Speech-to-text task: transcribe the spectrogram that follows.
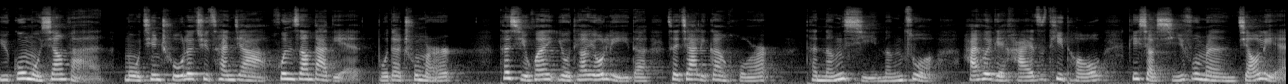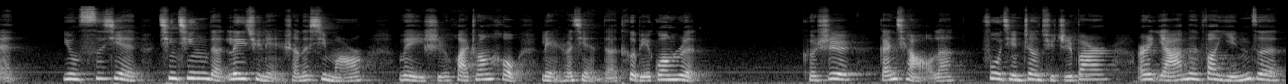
与姑母相反，母亲除了去参加婚丧大典，不带出门儿。她喜欢有条有理的在家里干活儿。她能洗能做，还会给孩子剃头，给小媳妇们绞脸，用丝线轻轻地勒去脸上的细毛。喂食化妆后，脸上显得特别光润。可是赶巧了，父亲正去值班，而衙门放银子，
